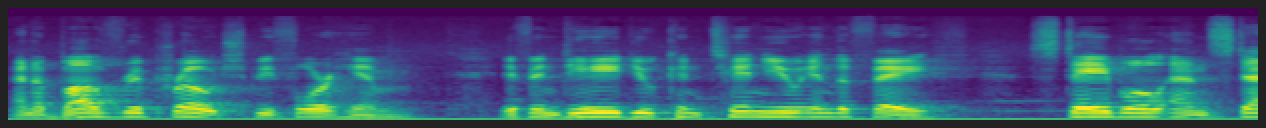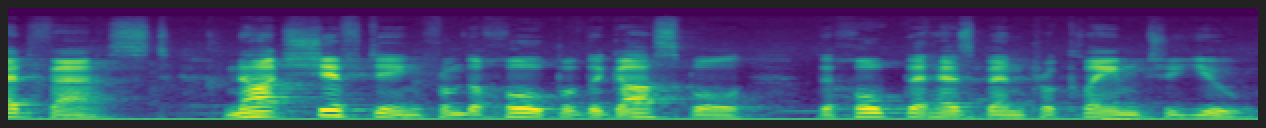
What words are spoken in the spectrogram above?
and above reproach before him, if indeed you continue in the faith, stable and steadfast, not shifting from the hope of the gospel, the hope that has been proclaimed to you.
